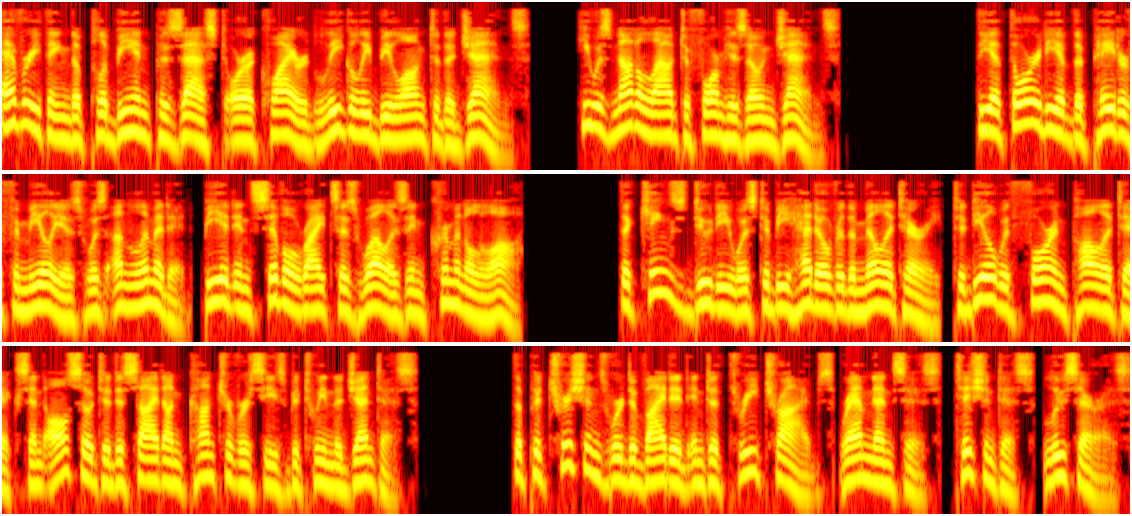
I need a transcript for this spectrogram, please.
Everything the plebeian possessed or acquired legally belonged to the gens. He was not allowed to form his own gens. The authority of the paterfamilias was unlimited, be it in civil rights as well as in criminal law. The king's duty was to be head over the military, to deal with foreign politics and also to decide on controversies between the gentes. The patricians were divided into three tribes Ramnenses, Titientes, Luceres.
